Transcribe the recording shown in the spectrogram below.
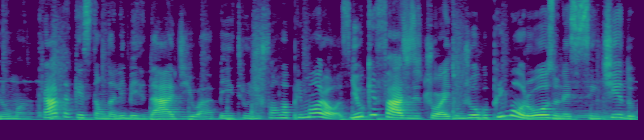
Human trata a questão da liberdade e o arbítrio de forma primorosa. E o que faz Detroit um jogo primoroso nesse sentido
